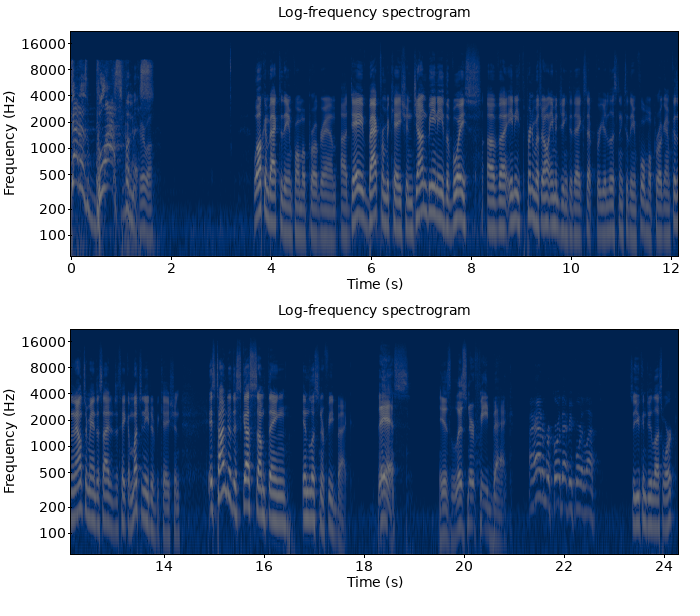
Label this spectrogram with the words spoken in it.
that is blasphemous. Very well. Welcome back to the informal program. Uh, Dave, back from vacation. John Beanie, the voice of uh, any pretty much all imaging today, except for you're listening to the informal program, because announcer man decided to take a much needed vacation. It's time to discuss something in listener feedback. This is listener feedback. I had him record that before he left. So you can do less work.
